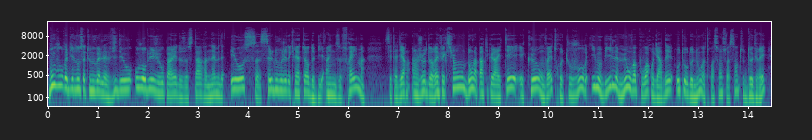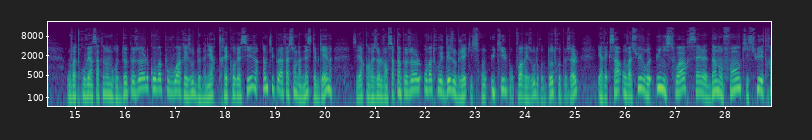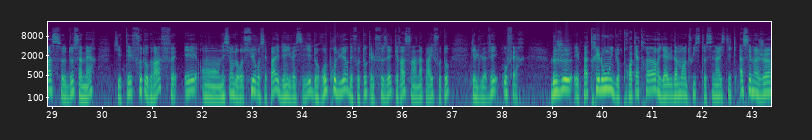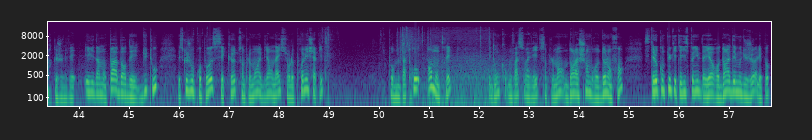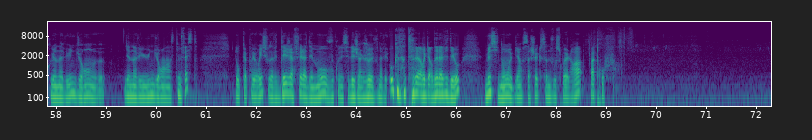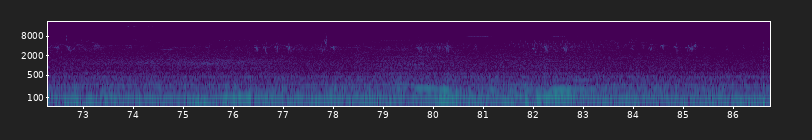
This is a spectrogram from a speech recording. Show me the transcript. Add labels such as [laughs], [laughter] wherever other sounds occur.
Bonjour et bienvenue dans cette nouvelle vidéo. Aujourd'hui, je vais vous parler de The Star Named EOS. C'est le nouveau jeu des créateurs de Behind the Frame, c'est-à-dire un jeu de réflexion dont la particularité est que on va être toujours immobile, mais on va pouvoir regarder autour de nous à 360 degrés. On va trouver un certain nombre de puzzles qu'on va pouvoir résoudre de manière très progressive, un petit peu la façon d'un escape game. C'est-à-dire qu'en résolvant certains puzzles, on va trouver des objets qui seront utiles pour pouvoir résoudre d'autres puzzles. Et avec ça, on va suivre une histoire, celle d'un enfant qui suit les traces de sa mère, qui était photographe, et en essayant de suivre ses pas, eh bien, il va essayer de reproduire des photos qu'elle faisait grâce à un appareil photo qu'elle lui avait offert. Le jeu est pas très long, il dure 3-4 heures, il y a évidemment un twist scénaristique assez majeur que je ne vais évidemment pas aborder du tout. Et ce que je vous propose, c'est que tout simplement, eh on aille sur le premier chapitre pour ne pas trop en montrer. Et donc on va se réveiller tout simplement dans la chambre de l'enfant. C'était le contenu qui était disponible d'ailleurs dans la démo du jeu à l'époque où il y en avait une durant, euh, il y en avait eu une durant un Steam Fest. Donc a priori, si vous avez déjà fait la démo, vous connaissez déjà le jeu et vous n'avez aucun [laughs] intérêt à regarder la vidéo. Mais sinon, eh bien, sachez que ça ne vous spoilera pas trop.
